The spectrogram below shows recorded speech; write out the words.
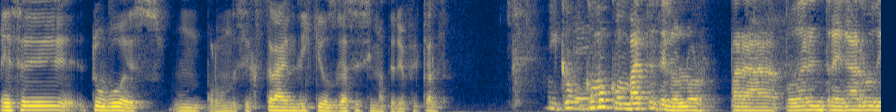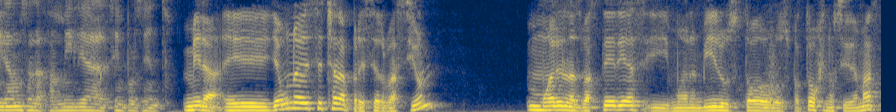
ese tubo es un- por donde se extraen líquidos, gases y materia fecal. ¿Y cómo, cómo combates el olor para poder entregarlo, digamos, a la familia al 100%? Mira, eh, ya una vez hecha la preservación, mueren las bacterias y mueren virus, todos los patógenos y demás.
